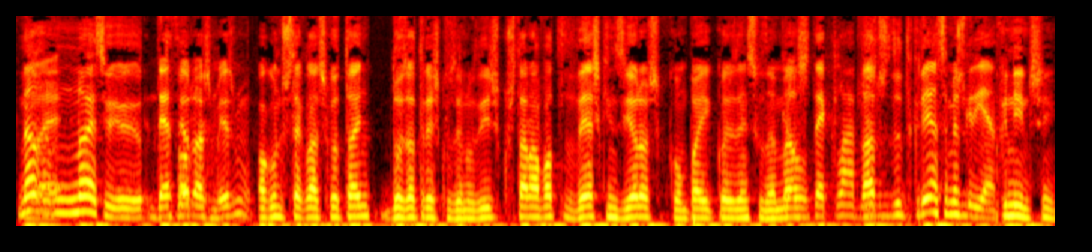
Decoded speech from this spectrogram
Não, é? não é assim. eu- 10 euros mesmo? Alguns dos teclados que eu tenho, dois ou três que usei no disco, custaram à volta de 10, 15 euros, que comprei coisas em segunda mão. Aqueles teclados dados de, de criança, mesmo criança. pequeninos, sim.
